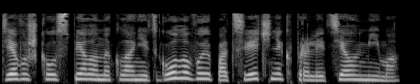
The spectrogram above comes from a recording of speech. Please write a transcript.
Девушка успела наклонить голову, и подсвечник пролетел мимо.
